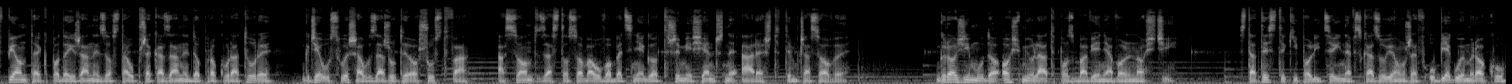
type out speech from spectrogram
W piątek podejrzany został przekazany do prokuratury, gdzie usłyszał zarzuty oszustwa, a sąd zastosował wobec niego trzymiesięczny areszt tymczasowy. Grozi mu do 8 lat pozbawienia wolności. Statystyki policyjne wskazują, że w ubiegłym roku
